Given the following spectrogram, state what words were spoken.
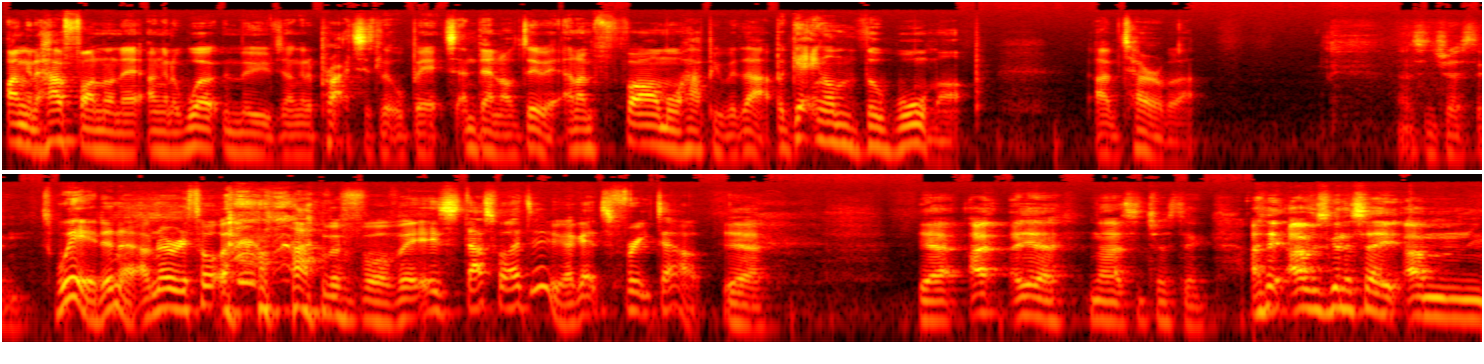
I'm going to have fun on it. I'm going to work the moves. I'm going to practice little bits, and then I'll do it. And I'm far more happy with that. But getting on the warm up, I'm terrible at. That's interesting. It's weird, isn't it? I've never really thought about that before, but it's that's what I do. I get freaked out. Yeah. Yeah, I, yeah, no, that's interesting. I think I was gonna say, um,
